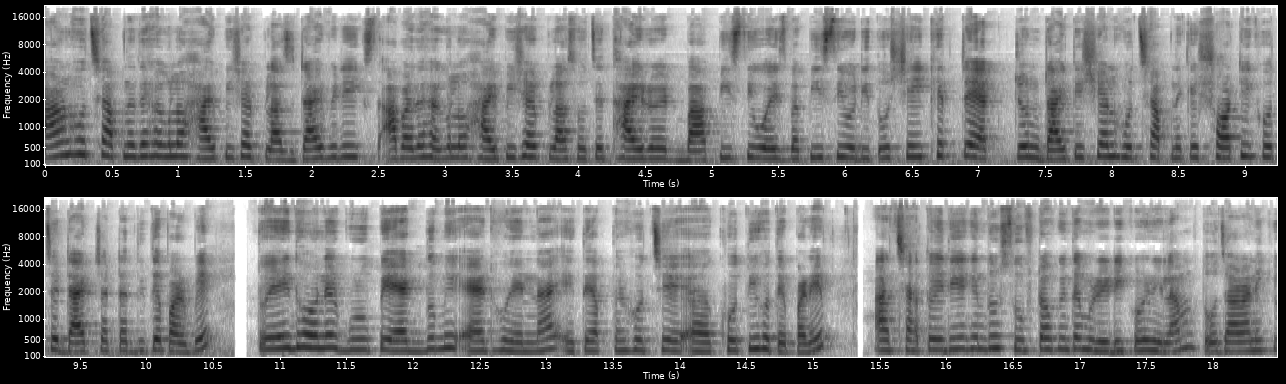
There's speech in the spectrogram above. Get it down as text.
কারণ হচ্ছে আপনার দেখা গেলো হাই প্রেশার প্লাস ডায়াবেটিক্স আবার দেখা গেলো হাই প্রেশার প্লাস হচ্ছে থাইরয়েড বা পিসিওএস বা পিসিওডি তো সেই ক্ষেত্রে একজন ডাইটিশিয়ান হচ্ছে আপনাকে সঠিক হচ্ছে ডায়েট চার্টটা দিতে পারবে। তো এই ধরনের গ্রুপে একদমই অ্যাড হয়ে না এতে আপনার হচ্ছে ক্ষতি হতে পারে। আচ্ছা তো এদিকে কিন্তু স্যুপটাও কিন্তু আমি রেডি করে নিলাম। তো যারা নাকি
